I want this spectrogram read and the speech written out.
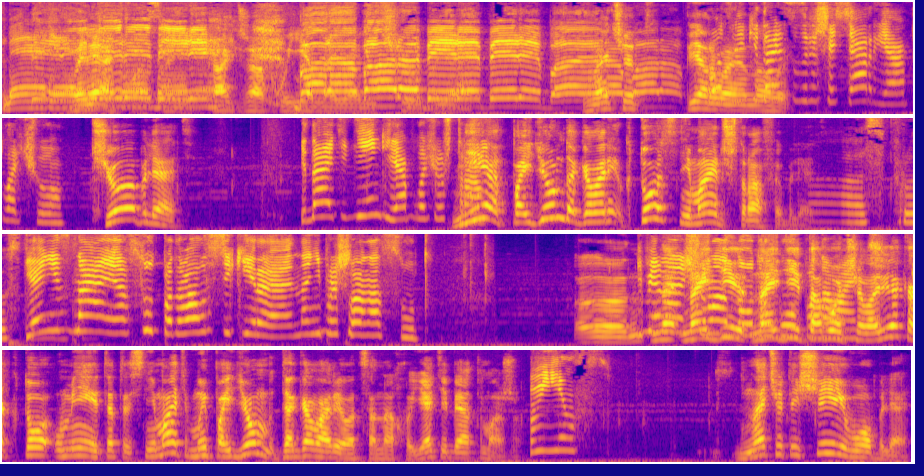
Блять, как же охуенно я лечу, Значит, первое новость. китайцы за 60 я оплачу. Чё, блядь? Кидайте деньги, я плачу штраф. Нет, пойдем договорим. Кто снимает штрафы, блядь? Я не знаю, я в суд подавала секира, она не пришла на суд. Э, найди найди того подавать. человека, кто умеет это снимать. Мы пойдем договариваться нахуй. Я тебя отмажу. Винс. Значит, ищи его, блядь.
